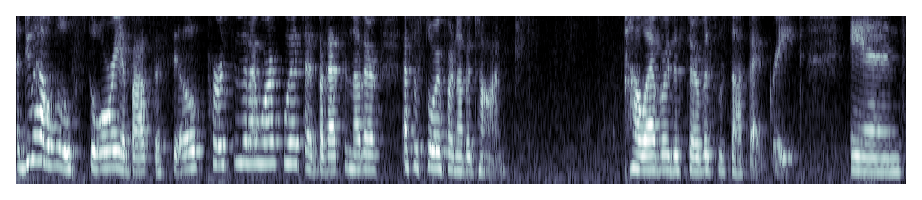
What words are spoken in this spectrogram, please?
I do have a little story about the salesperson that I work with, but that's another. That's a story for another time. However, the service was not that great, and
